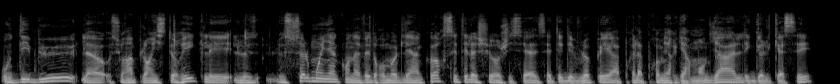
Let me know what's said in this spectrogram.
au début, là, sur un plan historique, les- le, le seul moyen qu'on avait de remodeler un corps, c'était la chirurgie. Ça a été développé après la Première Guerre mondiale, les gueules cassées.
